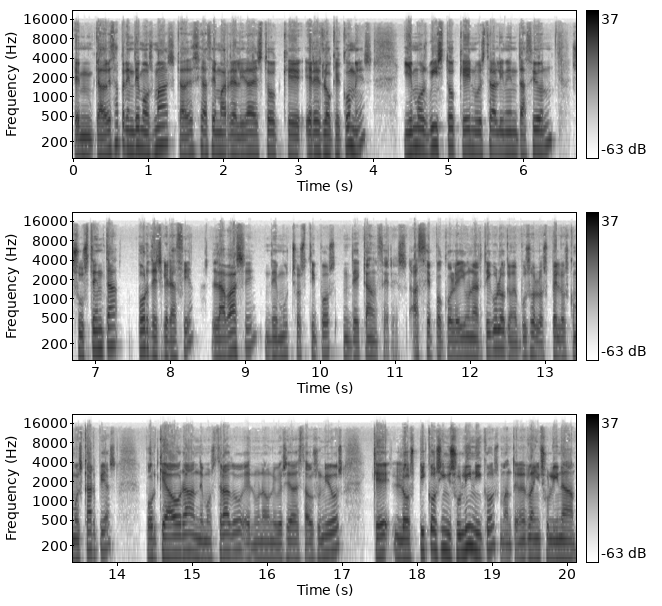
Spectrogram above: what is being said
em, cada vez aprendemos más, cada vez se hace más realidad esto que eres lo que comes y hemos visto que nuestra alimentación sustenta por desgracia, la base de muchos tipos de cánceres. Hace poco leí un artículo que me puso los pelos como escarpias, porque ahora han demostrado en una universidad de Estados Unidos que los picos insulínicos, mantener la insulina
